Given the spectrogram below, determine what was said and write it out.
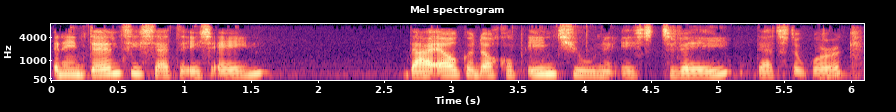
een intentie zetten is één. Daar elke dag op intunen is twee. That's the work.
